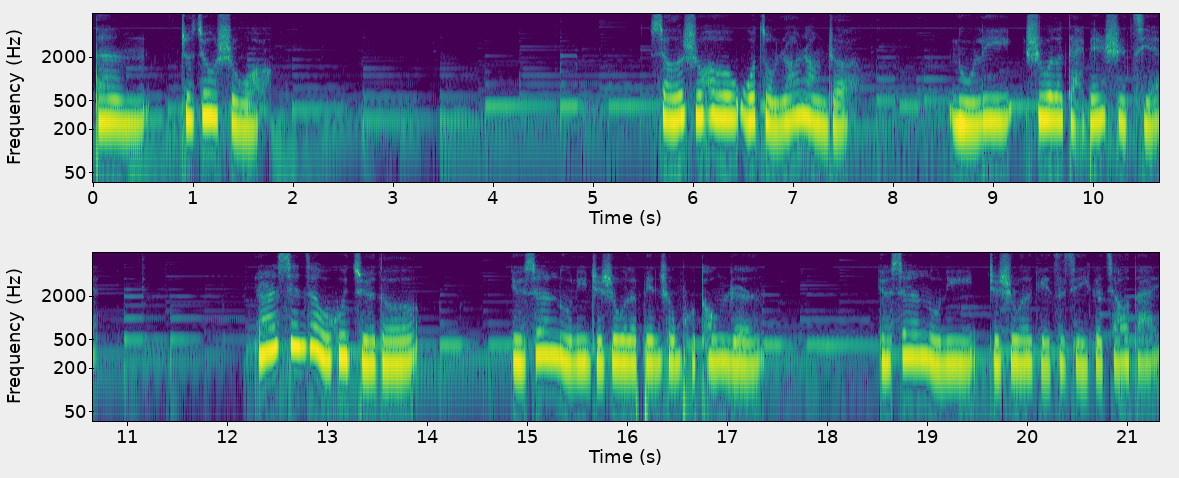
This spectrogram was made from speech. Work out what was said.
但这就是我。”小的时候，我总嚷嚷着，努力是为了改变世界。然而现在，我会觉得，有些人努力只是为了变成普通人，有些人努力只是为了给自己一个交代，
